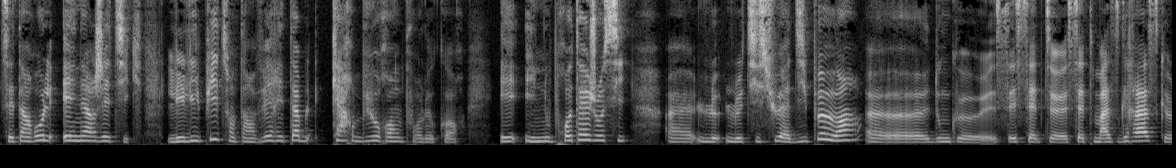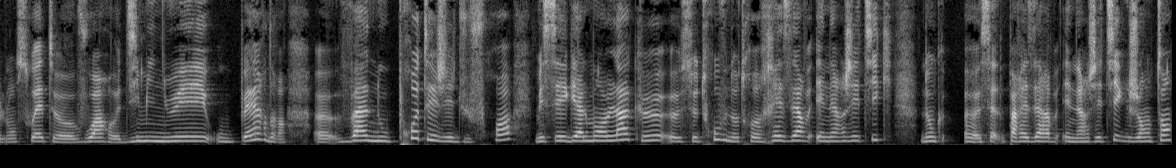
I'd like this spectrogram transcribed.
c'est un rôle énergétique. Les lipides sont un véritable carburant pour le corps et ils nous protègent aussi. Euh, le, tissu adipeux, hein, euh, donc euh, c'est cette, cette, masse grasse que l'on souhaite voir diminuer ou perdre, va nous protéger du froid, mais c'est également là que se trouve notre réserve énergétique. Donc par réserve énergétique, j'entends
